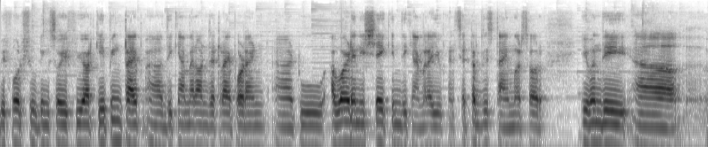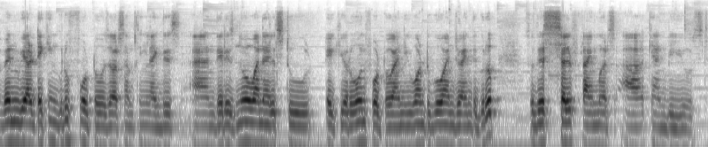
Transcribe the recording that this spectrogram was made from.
before shooting. So if you are keeping uh, the camera on the tripod and uh, to avoid any shake in the camera you can set up these timers or even the uh, when we are taking group photos or something like this and there is no one else to take your own photo and you want to go and join the group. So this self timers are, can be used.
